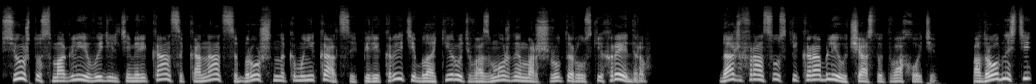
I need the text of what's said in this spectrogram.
Все, что смогли выделить американцы, канадцы, брошено на коммуникации, перекрыть и блокировать возможные маршруты русских рейдеров. Даже французские корабли участвуют в охоте. Подробности?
